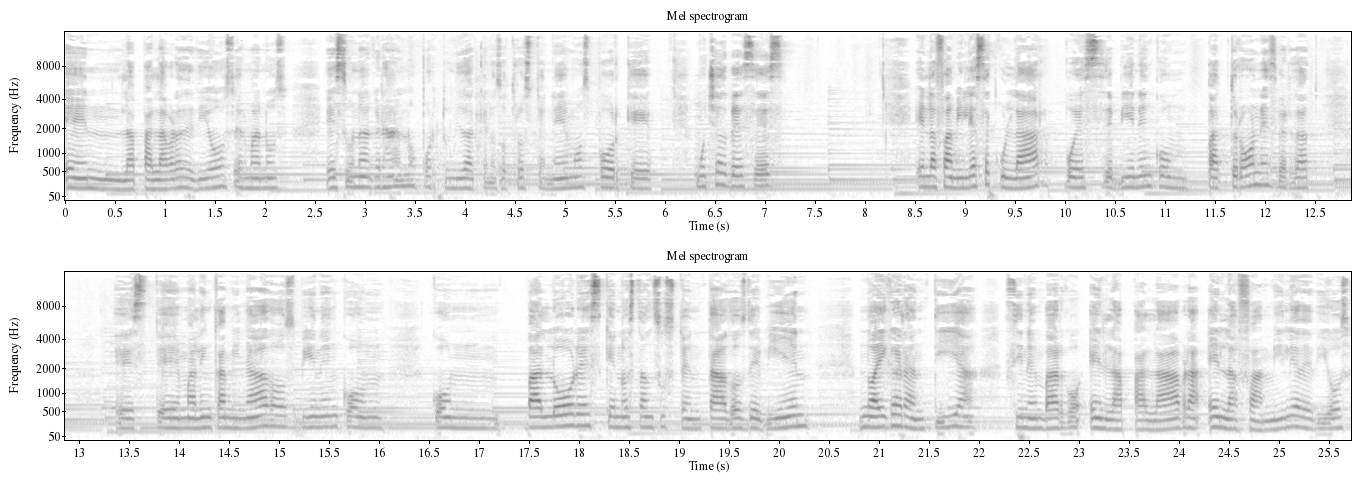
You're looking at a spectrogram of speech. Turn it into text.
en la palabra de Dios, hermanos, es una gran oportunidad que nosotros tenemos porque muchas veces en la familia secular pues vienen con patrones, ¿verdad? Este, mal encaminados, vienen con, con valores que no están sustentados de bien, no hay garantía. Sin embargo, en la palabra, en la familia de Dios,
